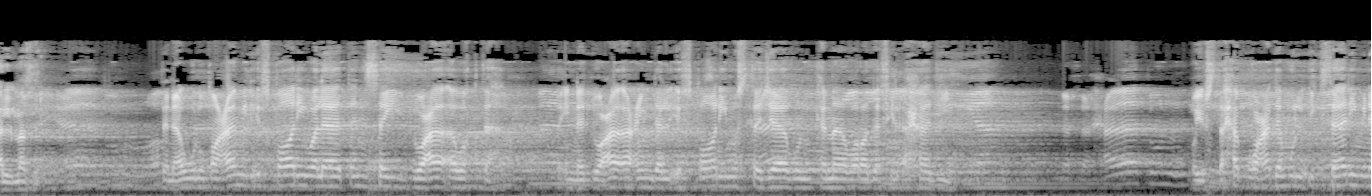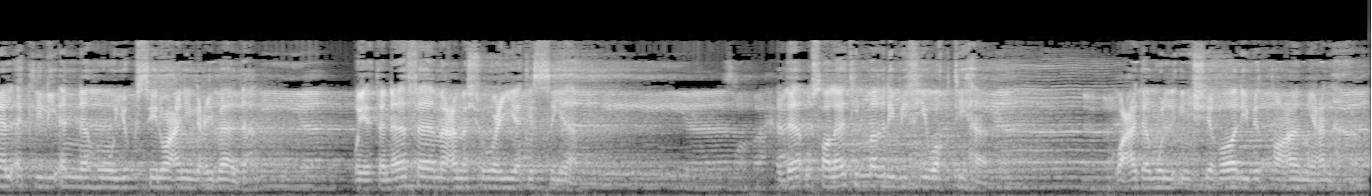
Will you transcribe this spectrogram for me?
المغرب. تناول طعام الإفطار ولا تنسي الدعاء وقته فإن الدعاء عند الإفطار مستجاب كما ورد في الأحاديث. ويستحب عدم الإكثار من الأكل لأنه يكسل عن العبادة ويتنافى مع مشروعية الصيام. أداء صلاة المغرب في وقتها وعدم الانشغال بالطعام عنها.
